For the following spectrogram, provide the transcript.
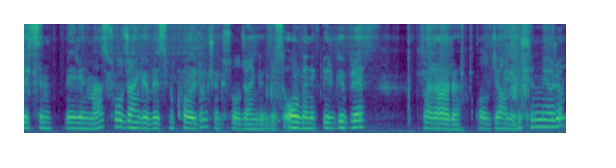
besin verilmez. Solucan gübresini koydum. Çünkü solucan gübresi organik bir gübre. Zararı olacağını düşünmüyorum.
